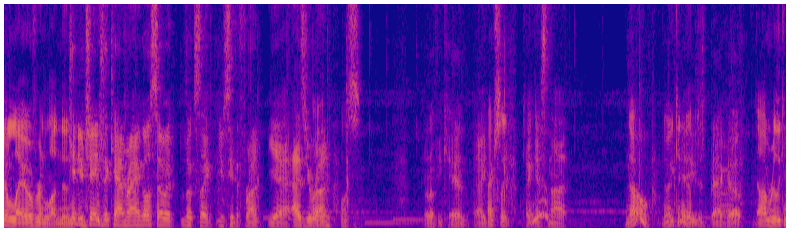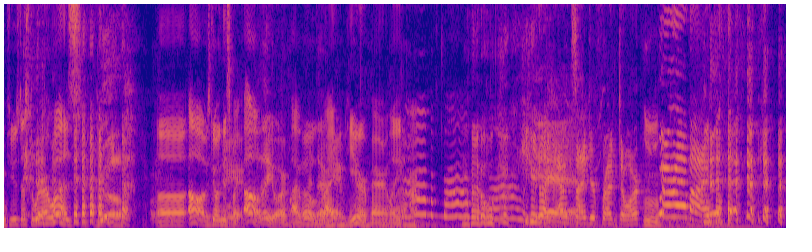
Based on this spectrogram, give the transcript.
Gonna lay over in London. Can you change the camera angle so it looks like you see the front? Yeah, as you Like, run. let's- I don't know if you can. I, Actually, I guess you? not. No, no, you can't. you just back up. Now I'm really confused as to where I was. uh, oh, I was going this There way. Oh, there you are. I, Oh, there. right here apparently. You're Yeah. like outside your front door. Mm. Where am I?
